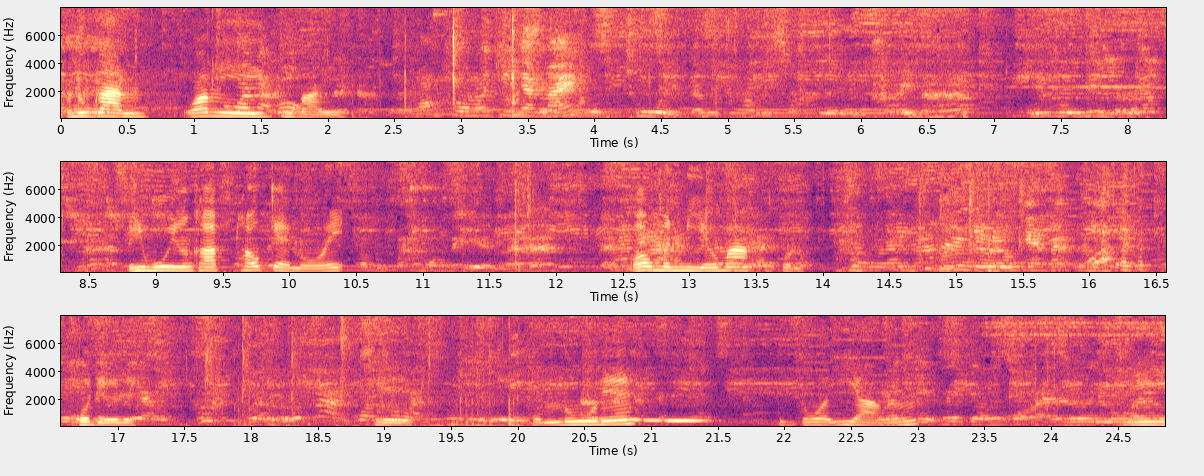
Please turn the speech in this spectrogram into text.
มาดูกันว่ามีกี่ใบน้องชวนมากินกันไหมอีวุยนะครับ เท่าแก่น้อย กล้องมันมีเยอะมากทุกคนโคตรเยอะเลยโอเคผมดูดิเป็นตัวอีหยังนี่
